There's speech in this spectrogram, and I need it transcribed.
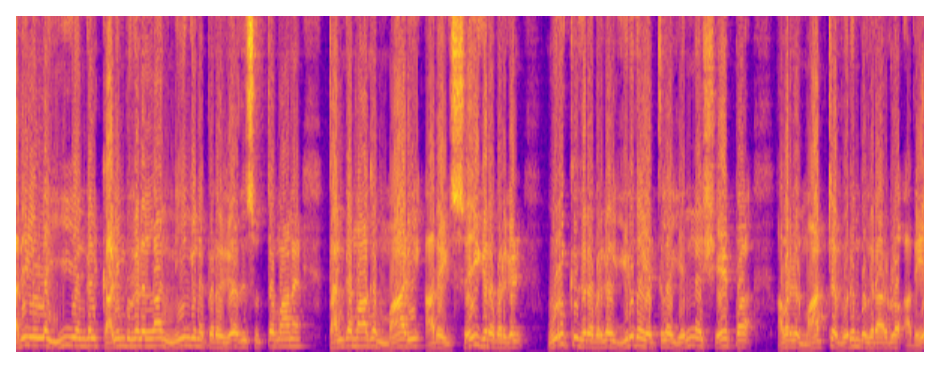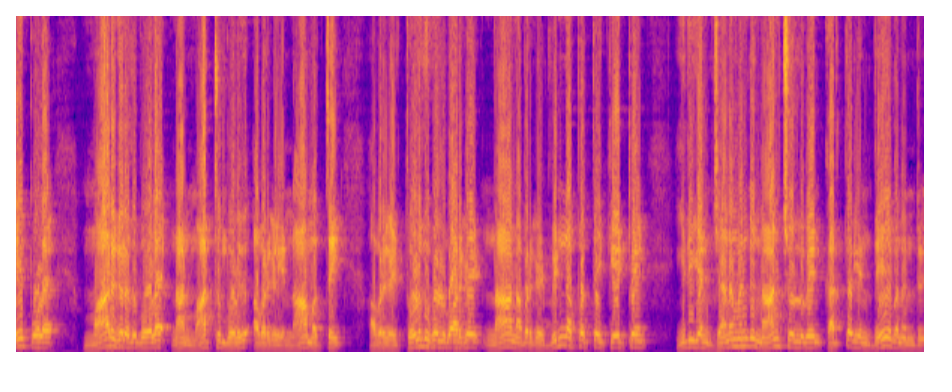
அதில் உள்ள ஈயங்கள் களிம்புகள் எல்லாம் நீங்கின பிறகு அது சுத்தமான தங்கமாக மாறி அதை செய்கிறவர்கள் உருக்குகிறவர்கள் இருதயத்தில் என்ன ஷேப்பா அவர்கள் மாற்ற விரும்புகிறார்களோ அதே போல மாறுகிறது போல நான் மாற்றும் பொழுது அவர்கள் என் நாமத்தை அவர்கள் தொழுது கொள்வார்கள். நான் அவர்கள் விண்ணப்பத்தை கேட்பேன். இது என் ஜனமென்று நான் சொல்லுவேன். கர்த்தர் என் தேவன் என்று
